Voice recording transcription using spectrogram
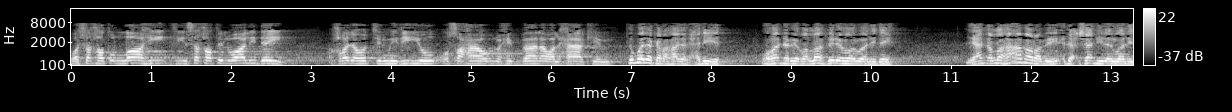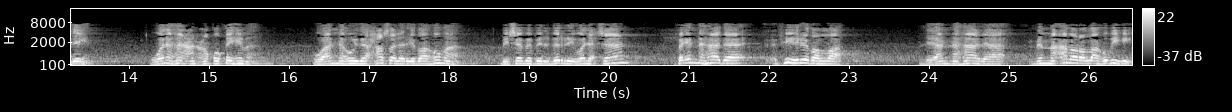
وسخط الله في سخط الوالدين. أخرجه الترمذي وصححه ابن حبان والحاكم. ثم ذكر هذا الحديث وهو أن رضا الله في رضا الوالدين. لأن الله أمر بالإحسان إلى الوالدين ونهى عن عقوقهما وأنه إذا حصل رضاهما بسبب البر والإحسان فإن هذا فيه رضا الله. لأن هذا مما أمر الله به.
